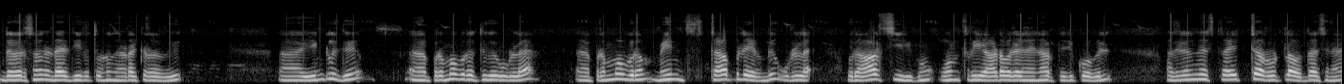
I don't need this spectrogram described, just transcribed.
இந்த வருஷம் ரெண்டாயிரத்தி இருபத்தொன்று நடக்கிறது. எங்களுக்கு பிரம்மபுரத்துக்கு உள்ள பிரம்மபுரம் மெயின் ஸ்டாப்பில் இருந்து உள்ள ஒரு ஆர்சி இருக்கும். ஓம் ஸ்ரீ ஆடவல்ல நயனார் திருக்கோவில். அதுலேருந்து ஸ்ட்ரைட்டாக ரோட்டில் வந்தாச்சுன்னா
